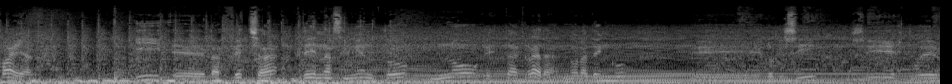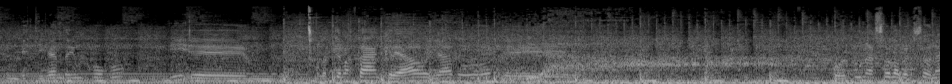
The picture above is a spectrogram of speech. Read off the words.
Fire y eh, la fecha de nacimiento no está clara, no la tengo. Eh, que sí, sí estuve investigando ahí un poco y eh, los temas estaban creados ya por, por una sola persona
